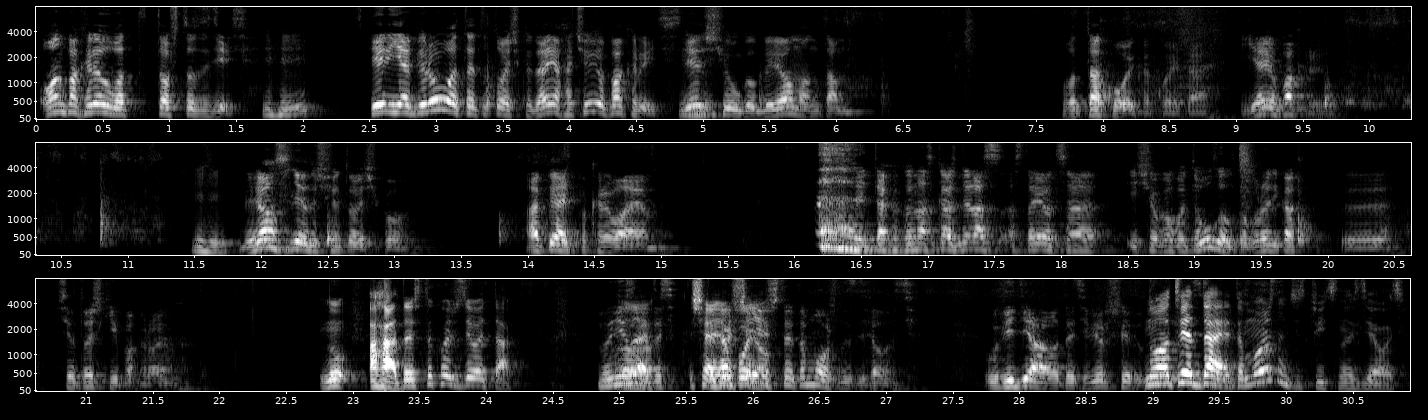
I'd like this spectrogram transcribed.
Он покрыл вот то, что здесь. Мгм. Теперь я беру вот эту точку, да, я хочу ее покрыть. Следующий угол берем, он там вот такой какой-то. Я ее покрыл. Мгм. Берем следующую точку, опять покрываем. И так как у нас каждый раз остается еще какой-то угол, то вроде как э, все точки и покроем. Ну, ага, то есть ты хочешь сделать так. Ну не А, знаю, то есть ща, я понял. что это можно сделать, уведя вот эти вершины. Ну, ответ да, это можно действительно сделать.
